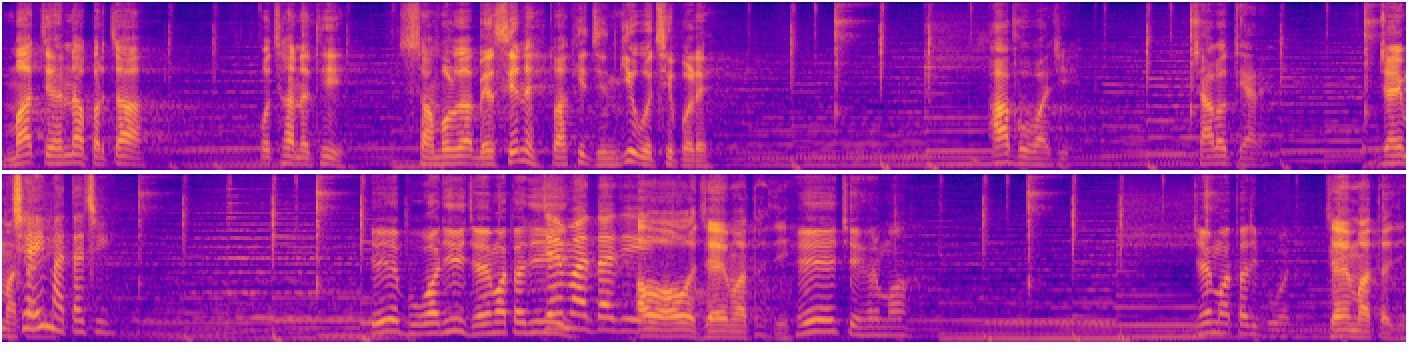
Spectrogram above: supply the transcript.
મા ચહેરના પરચા ઓછા નથી સાંભળવા બેસીએ ને તો આખી જિંદગી ઓછી પડે. હા ભુવાજી. ચાલો ત્યારે. જય જય માતાજી. હે ભુવાજી જય માતાજી. જય માતાજી. આવો આવો જય માતાજી. હે ચેહરમાં. જય માતાજી ભુવાજી. જય માતાજી.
